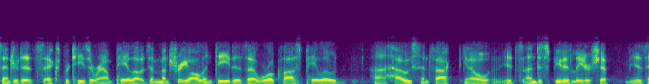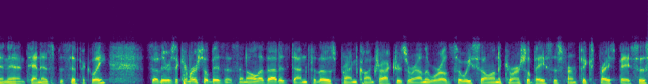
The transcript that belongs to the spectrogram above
centered its expertise around payloads. And Montreal, indeed, is a world class payload uh, house. In fact, you know, its undisputed leadership is in antennas specifically. So there's a commercial business, and all of that is done for those prime contractors around the world. So we sell on a commercial basis, firm fixed price basis,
